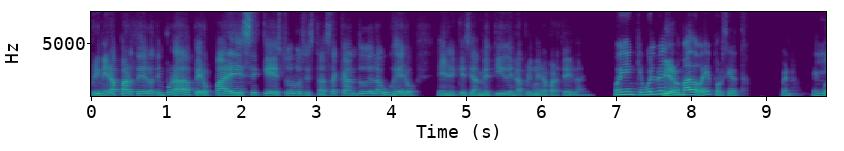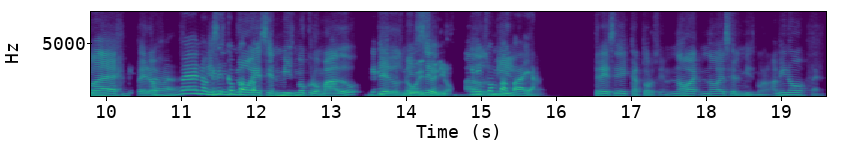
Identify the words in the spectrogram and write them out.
primera parte de la temporada, pero parece que esto los está sacando del agujero en el que se han metido en la primera parte del año. Oye, que vuelve el Bien. cromado, ¿eh? Por cierto. Bueno, el Pues, gris pero. Bueno, ese gris con no papaya. es el mismo cromado de Gris- 2006 Nuevo diseño. a Gris con papaya. 2013, 14. No, no es el mismo. A mí no, Bueno.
